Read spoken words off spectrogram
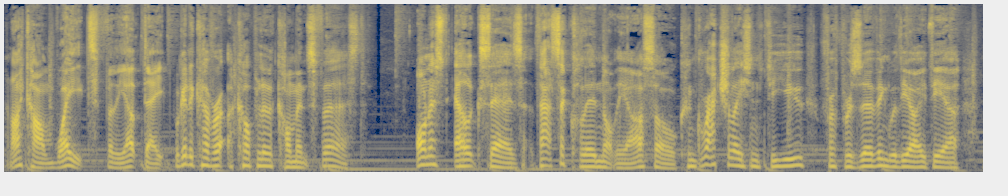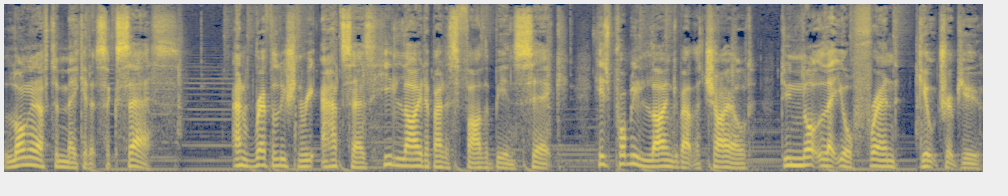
and I can't wait for the update. We're going to cover a couple of the comments first. Honest Elk says, That's a clear not the asshole. Congratulations to you for preserving with the idea long enough to make it a success. And Revolutionary Ad says he lied about his father being sick. He's probably lying about the child. Do not let your friend guilt trip you.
